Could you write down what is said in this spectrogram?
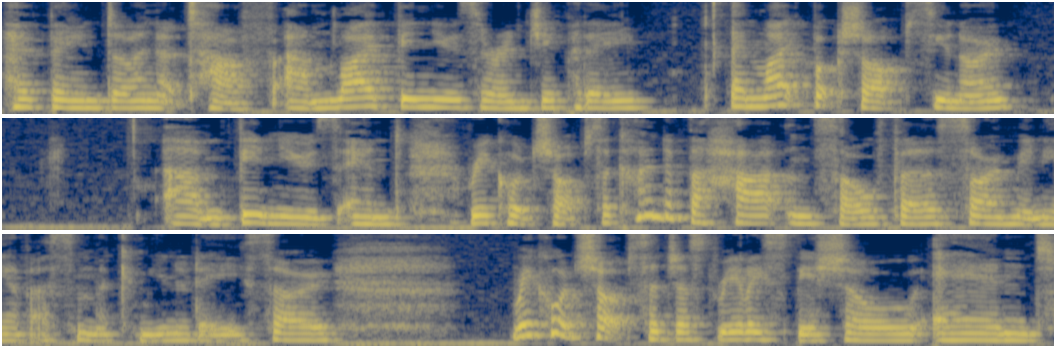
have been doing it tough. Um, live venues are in jeopardy, and like bookshops, you know, um, venues and record shops are kind of the heart and soul for so many of us in the community. So, record shops are just really special. And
